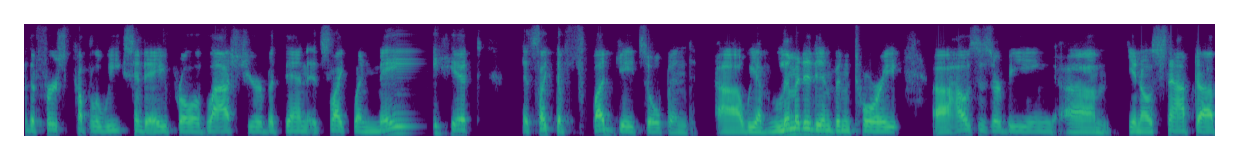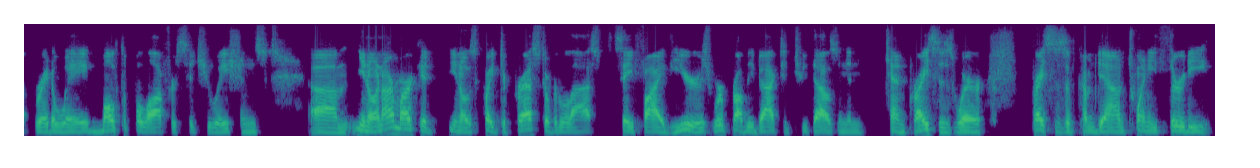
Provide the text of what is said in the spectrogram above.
for the first couple of weeks into April of last year. But then it's like when May hit it's like the floodgates opened. Uh, we have limited inventory. Uh, houses are being, um, you know, snapped up right away. Multiple offer situations. Um, you know, and our market, you know, is quite depressed over the last, say, five years. We're probably back to 2010 prices, where prices have come down 20, 30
